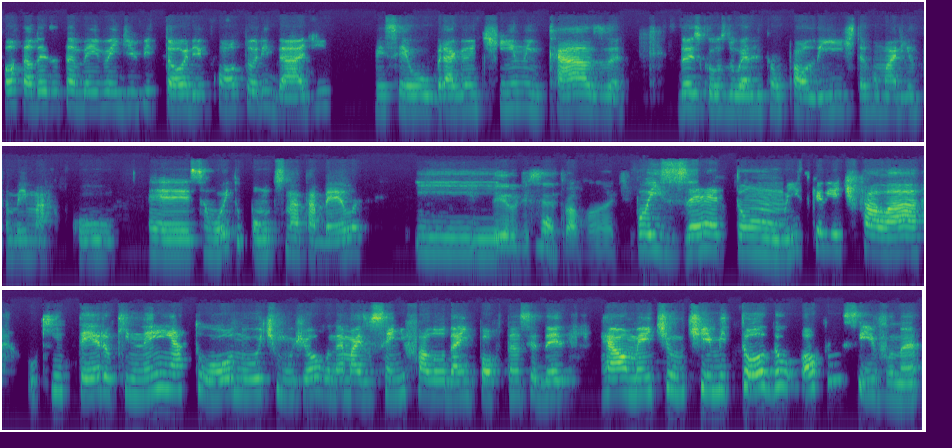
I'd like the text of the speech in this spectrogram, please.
Fortaleza também vem de vitória com autoridade. Venceu o Bragantino em casa, dois gols do Wellington Paulista, Romarinho também marcou. É, são oito pontos na tabela. E... Inteiro de centroavante. Pois é, Tom, isso que eu ia te falar. O Quinteiro, que nem atuou no último jogo, né? Mas o Ceni falou da importância dele. Realmente um time todo ofensivo, né?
